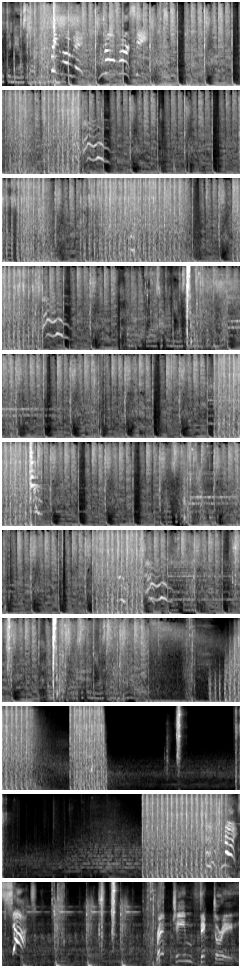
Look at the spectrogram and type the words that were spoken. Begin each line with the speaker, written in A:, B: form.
A: with their nails done.
B: Reloading! No mercy! Nice shot! Red Team victory!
